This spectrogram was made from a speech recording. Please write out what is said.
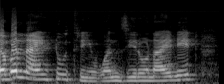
99231098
